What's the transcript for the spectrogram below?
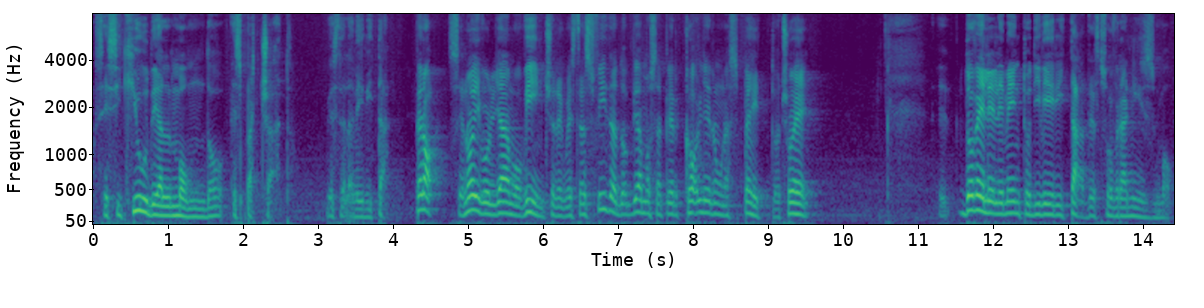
se si chiude al mondo è spacciato. Questa è la verità. Però se noi vogliamo vincere questa sfida dobbiamo saper cogliere un aspetto, cioè eh, dov'è l'elemento di verità del sovranismo?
